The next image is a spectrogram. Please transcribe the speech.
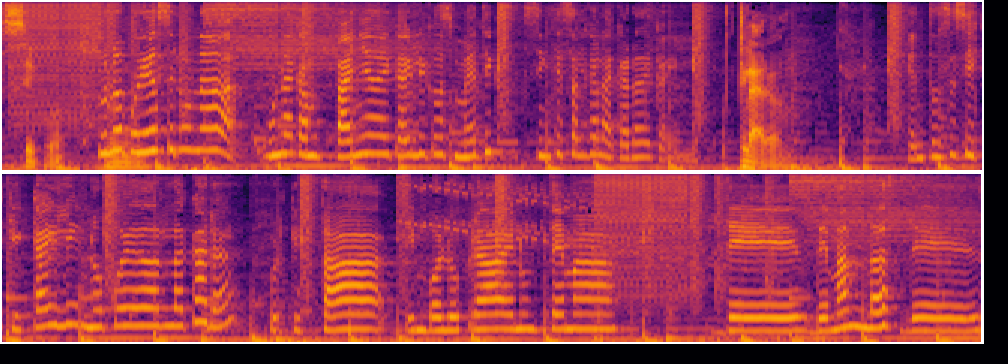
Sí, pues. Tú no podías hacer una, una campaña de Kylie Cosmetics sin que salga la cara de Kylie. Claro. Entonces, si es que Kylie no puede dar la cara porque está involucrada en un tema de demandas de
